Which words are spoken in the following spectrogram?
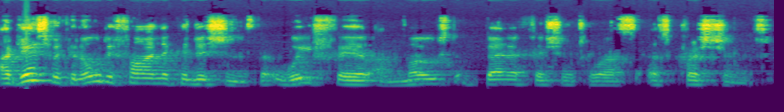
I guess we can all define the conditions that we feel are most beneficial to us as Christians.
